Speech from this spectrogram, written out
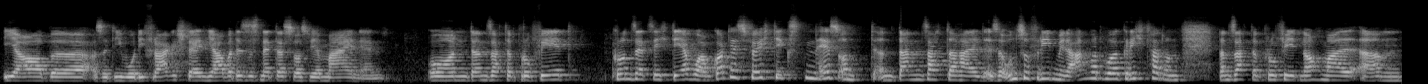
ja, aber, also die, wo die Frage stellen, ja, aber das ist nicht das, was wir meinen. Und dann sagt der Prophet, grundsätzlich der, wo am gottesfürchtigsten ist. Und, und dann sagt er halt, ist er unzufrieden mit der Antwort, wo er gekriegt hat. Und dann sagt der Prophet nochmal, ähm,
